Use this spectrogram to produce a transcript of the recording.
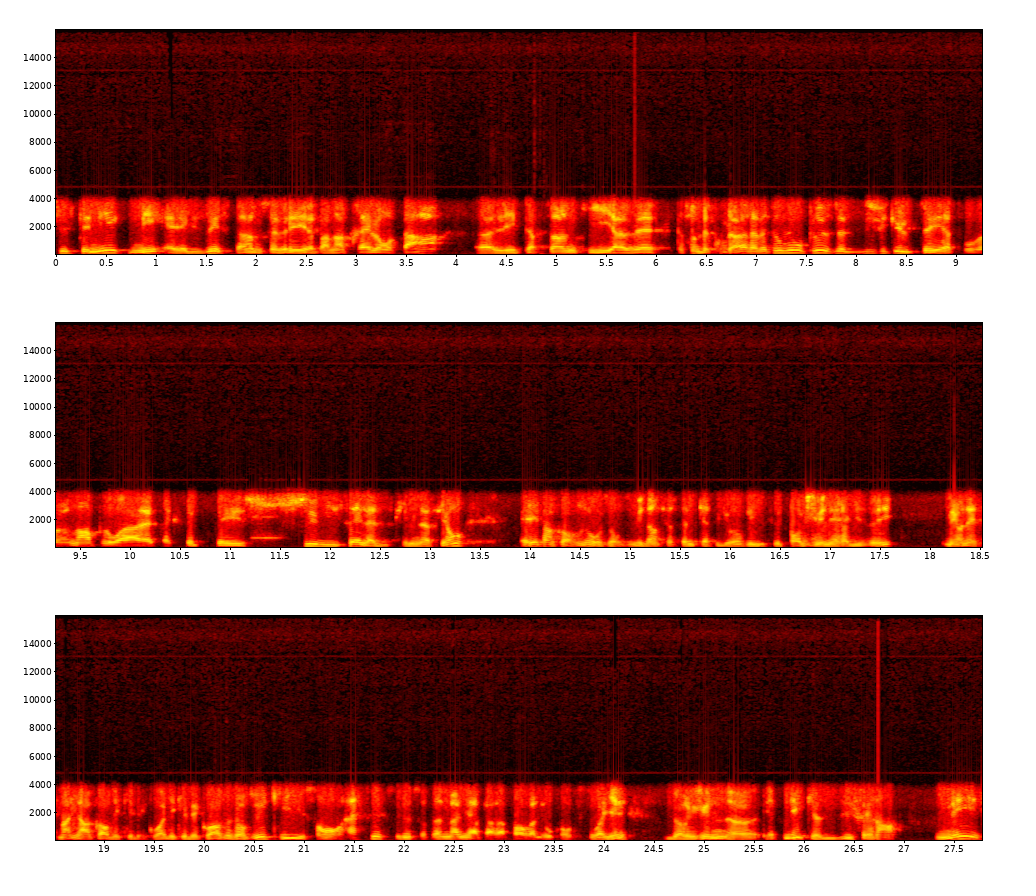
systémique, mais elle existe. hein. Vous savez, pendant très longtemps, euh, les personnes qui avaient, personnes de couleur, avaient toujours plus de difficultés à trouver un emploi, à être acceptées, subissaient la discrimination. Elle est encore là aujourd'hui dans certaines catégories. C'est pas généralisé, mais honnêtement, il y a encore des Québécois, des Québécoises aujourd'hui qui sont racistes d'une certaine manière par rapport à nos concitoyens d'origine euh, ethnique différente. Mais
